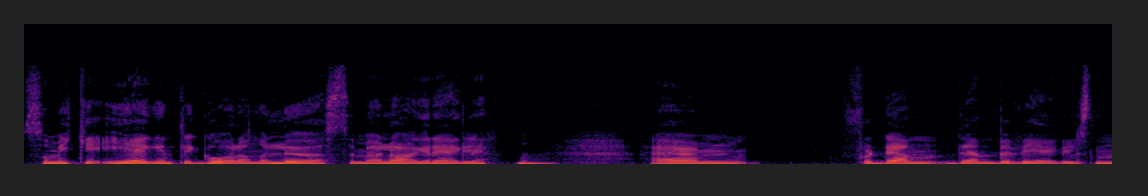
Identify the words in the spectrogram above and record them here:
som ikke egentlig går an å løse med å lage regler. Mm. Ehm, for den, den bevegelsen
